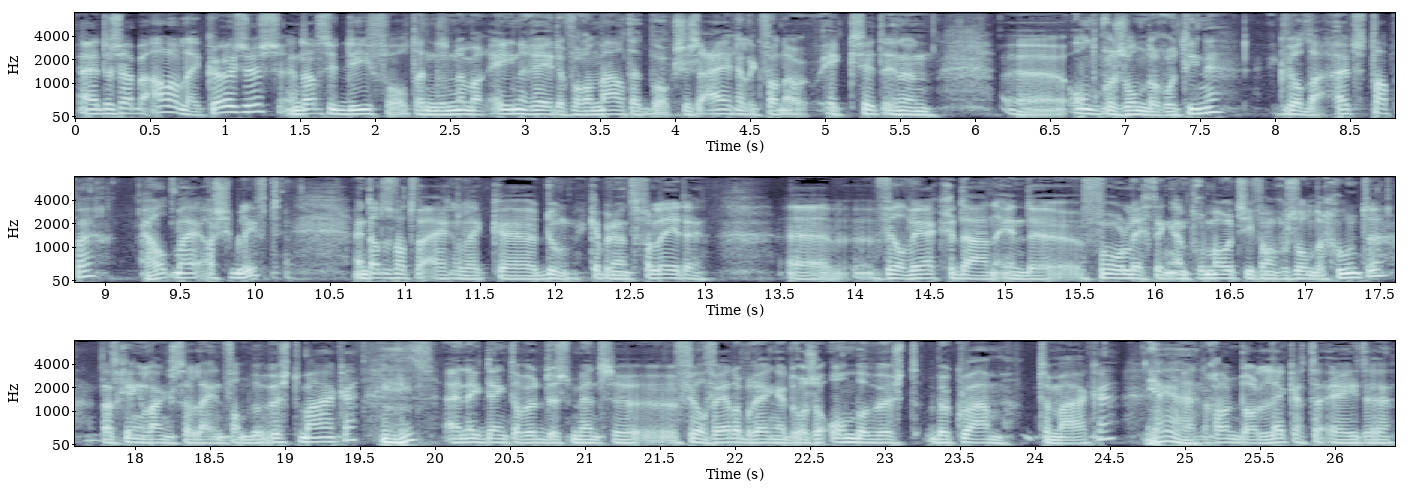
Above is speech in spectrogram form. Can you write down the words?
Eh, dus we hebben allerlei keuzes en dat is de default. En de nummer één reden voor een maaltijdbox is eigenlijk van... Oh, ik zit in een eh, ongezonde routine. Ik wil daar uitstappen. Help mij alsjeblieft. En dat is wat we eigenlijk doen. Ik heb in het verleden eh, veel werk gedaan in de voorlichting en promotie van gezonde groenten. Dat ging langs de lijn van bewust maken. En ik denk dat we dus mensen veel verder brengen door ze onbewust bekwaam te maken. Ja, ja. En gewoon door lekker te eten.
